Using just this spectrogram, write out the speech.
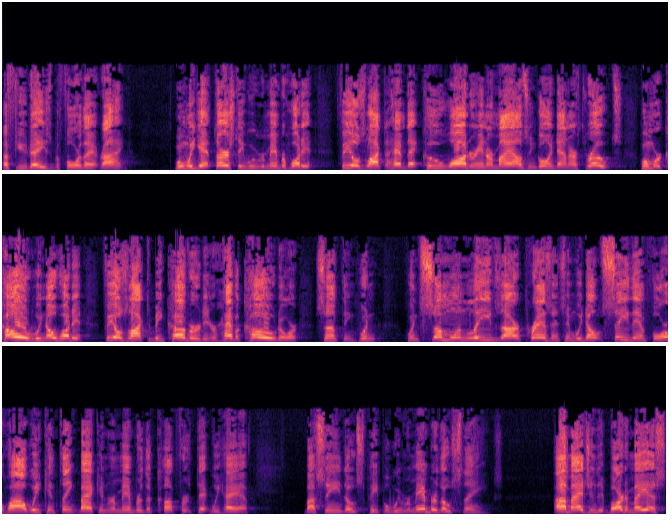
a few days before that, right? When we get thirsty, we remember what it feels like to have that cool water in our mouths and going down our throats. When we're cold, we know what it feels like to be covered or have a coat or something. When, when someone leaves our presence and we don't see them for a while, we can think back and remember the comfort that we have by seeing those people. We remember those things. I imagine that Bartimaeus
